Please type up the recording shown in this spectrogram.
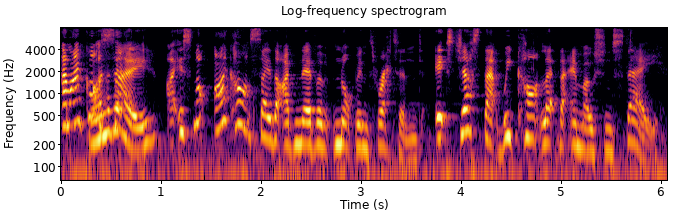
And I got to One of the- say, I- it's not. I can't say that I've never not been threatened. It's just that we can't let that emotion stay.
